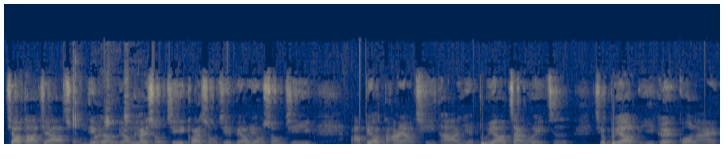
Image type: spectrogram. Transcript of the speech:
叫大家从这关手机个不要开手机、关手机，不要用手机啊，不要打扰其他，也不要占位置，就不要你一个人过来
